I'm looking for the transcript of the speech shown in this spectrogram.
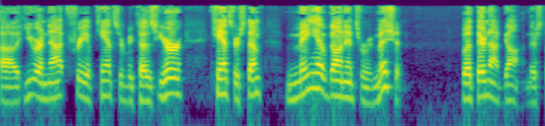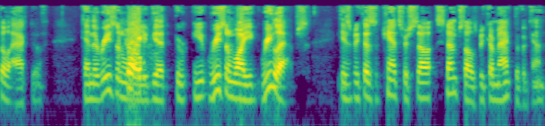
Uh, you are not free of cancer because your cancer stem may have gone into remission, but they're not gone. They're still active. And the reason why you get, you, reason why you relapse is because the cancer cell, stem cells become active again.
